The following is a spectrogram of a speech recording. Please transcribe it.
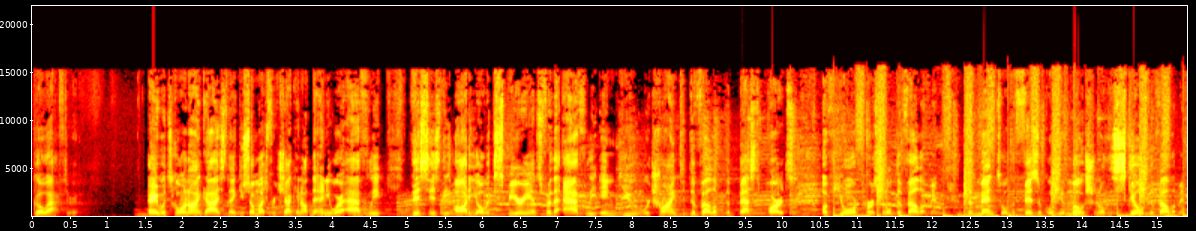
Go after it. Hey, what's going on, guys? Thank you so much for checking out the Anywhere Athlete. This is the audio experience for the athlete in you. We're trying to develop the best parts of your personal development the mental, the physical, the emotional, the skill development.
